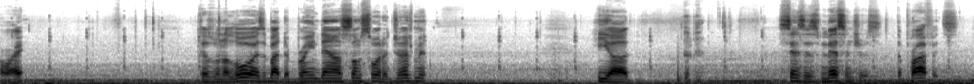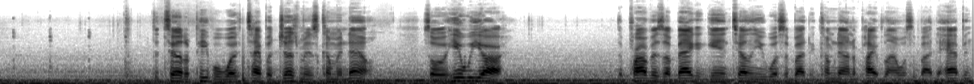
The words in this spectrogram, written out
All right, because when the Lord is about to bring down some sort of judgment, He uh sends His messengers, the prophets, to tell the people what type of judgment is coming down. So here we are. The prophets are back again telling you what's about to come down the pipeline, what's about to happen.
